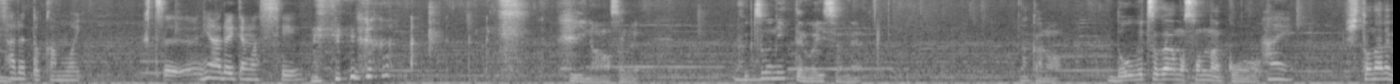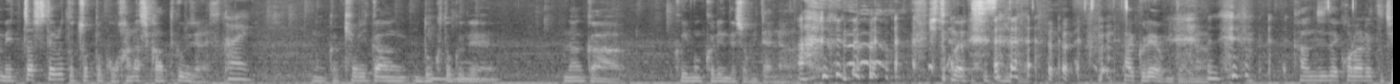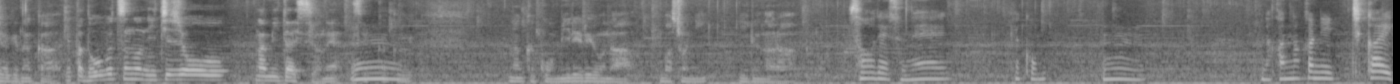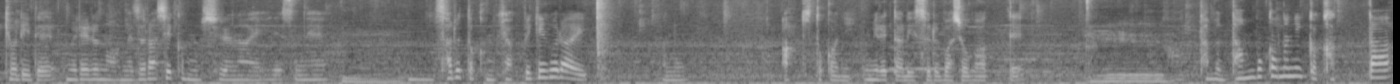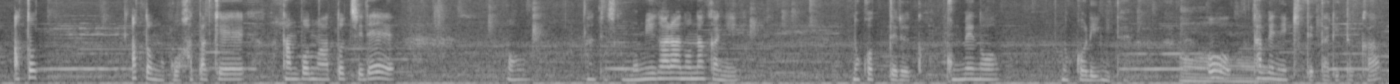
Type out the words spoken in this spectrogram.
猿とかも普通に歩いてますし。いいなそれ普通にってのがいいっすよね。なんかあの動物側もそんなこうはい。人慣れめっちゃしてるとちょっとこう話変わってくるじゃないですか。はい。なんか距離感独特で、なんか食い物くれんでしょみたいな。人慣れしすぎて。早くくれよみたいな。感じで来られると違うけどなんかやっぱ動物の日常が見たいっすよね、せっかうん。くなんかこう見れるような場所にいるならそうですね。結構うん。なかなかに近い距離で見れるのは珍しいかもしれないですね、うん。うん、猿とかも100匹ぐらいあの秋とかに見れたりする場所があって。多分田んぼか何か買った後後のこう畑田んぼの跡地でこうなんていうんですかもみ殻の中に残ってる米の残りみたいな。を食べに来てたりとか。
